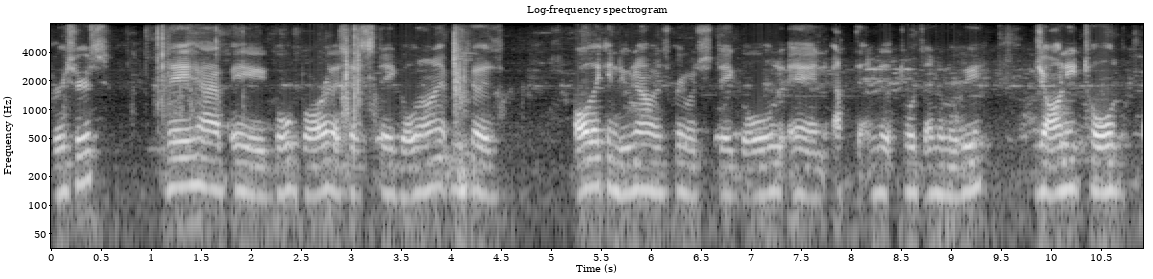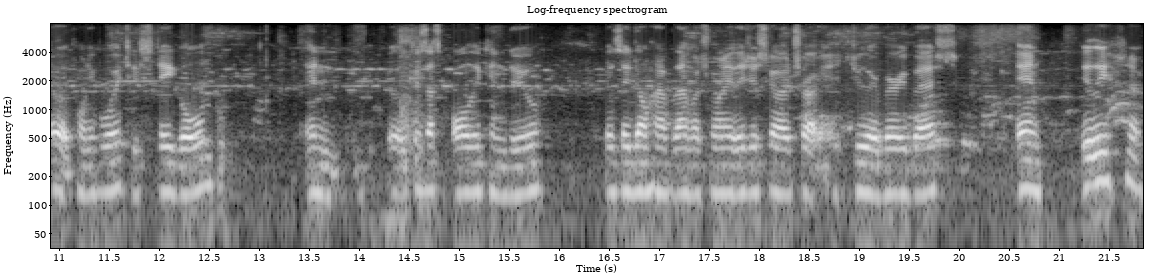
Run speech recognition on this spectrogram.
Greasers, they have a gold bar that says "Stay Gold" on it because all they can do now is pretty much stay gold. And at the end, of, towards the end of the movie, Johnny told uh, Ponyboy to stay gold, and because uh, that's all they can do, because they don't have that much money, they just gotta try and do their very best, and it leaves a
